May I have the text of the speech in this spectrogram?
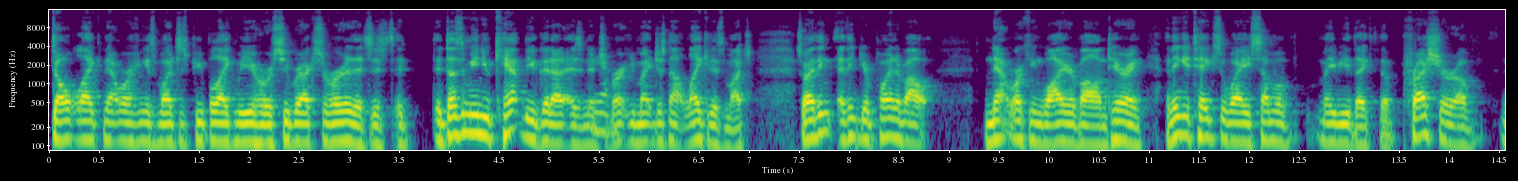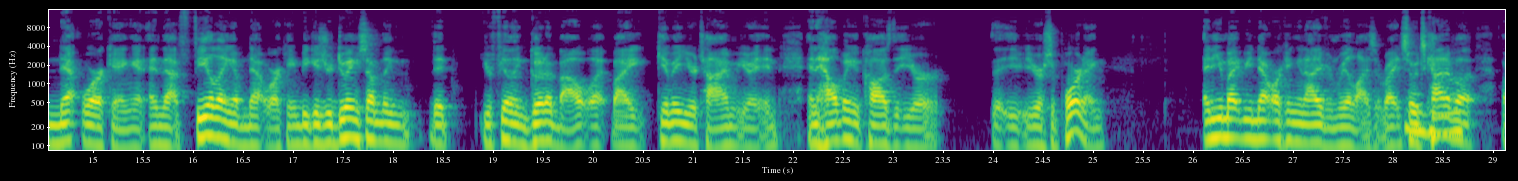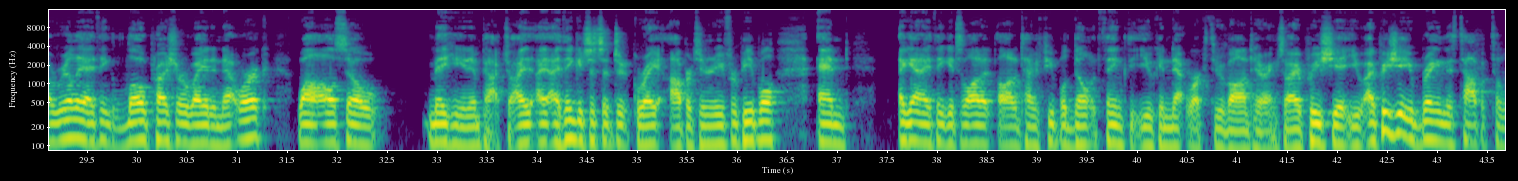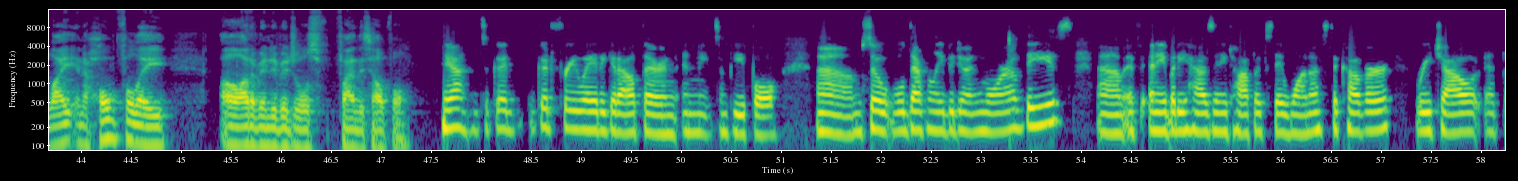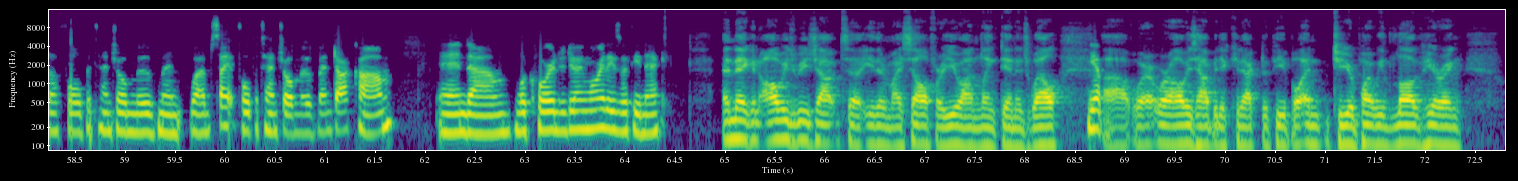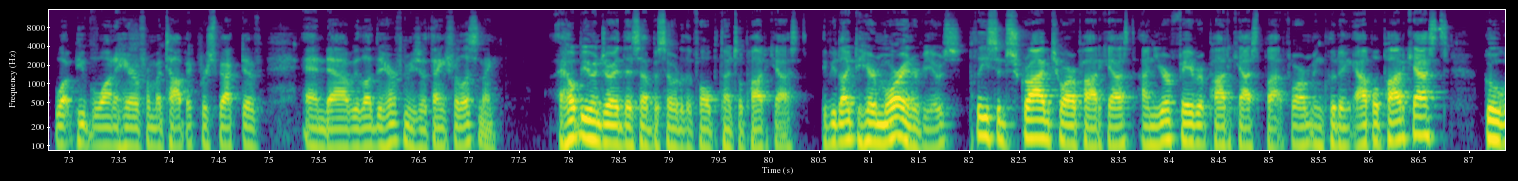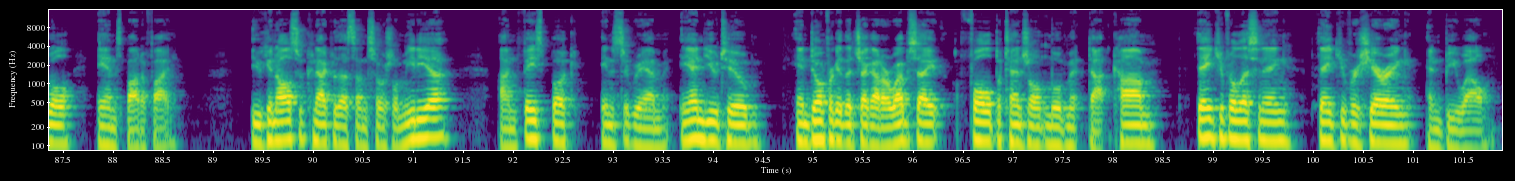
don't like networking as much as people like me who are super extroverted. It's just it, it doesn't mean you can't be good at it as an introvert. Yeah. you might just not like it as much. So i think i think your point about networking while you're volunteering i think it takes away some of maybe like the pressure of networking and, that feeling of networking because you're doing something that you're feeling good about by giving your time you know, and, and helping a cause that you're that you're supporting and you might be networking and not even realize it right so mm-hmm. it's kind of mm-hmm. a, a really i think low pressure way to network while also making an impact so i i think it's just a great opportunity for people and again, I think it's a lot of a lot of times people don't think that you can network through volunteering. So I appreciate you. I appreciate you bringing this topic to light, and hopefully, a lot of individuals find this helpful. Yeah, it's a good good free way to get out there and, and meet some people. Um, so we'll definitely be doing more of these. Um, if anybody has any topics they want us to cover, reach out at the Full Potential Movement website, fullpotentialmovement.com, and um, look forward to doing more of these with you, Nick and they can always reach out to either myself or you on LinkedIn as well. Yep. Uh, we're, we're always happy to connect with people. And to your point, we love hearing what people want to hear from a topic perspective. And uh, we love to hear from you. So thanks for listening. I hope you enjoyed this episode of the Full Potential Podcast. If you'd like to hear more interviews, please subscribe to our podcast on your favorite podcast platform, including Apple Podcasts, Google, and Spotify. You can also connect with us on social media on Facebook, Instagram, and YouTube and don't forget to check out our website, fullpotentialmovement.com. Thank you for listening. Thank you for sharing, and be well.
